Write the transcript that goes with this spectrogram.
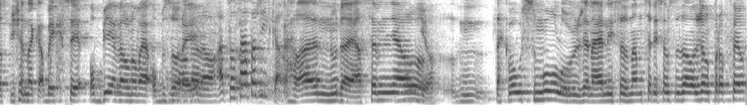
Eh, Spíš jen tak, abych si objevil nové obzory. No, no, no. A co jsi na to říkal? Hele, nuda, já jsem měl Jo. takovou smůlu, že na jedné seznamce, když jsem si založil profil,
